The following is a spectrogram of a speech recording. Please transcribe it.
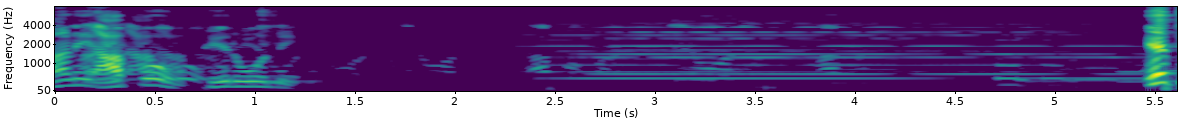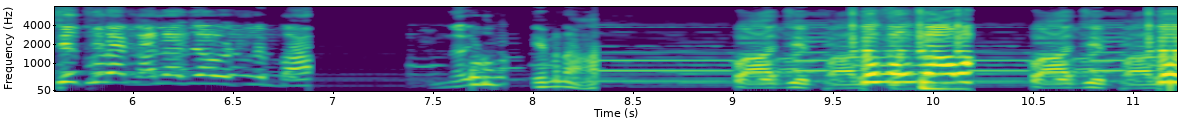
પાણી આપો, ફેરવો નહીં. એથી થોડાક હાલા જાઓ એટલે એમના આજે પાડો. આજે પાડો.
